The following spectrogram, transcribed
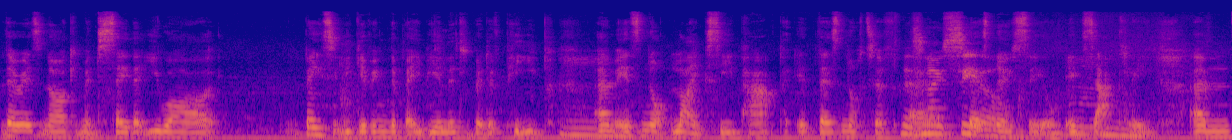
there is an argument to say that you are basically giving the baby a little bit of PEEP. Um, it's not like CPAP. It, there's not a Mm. There's uh, no seal. There's no seal Mm. exactly. Um,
